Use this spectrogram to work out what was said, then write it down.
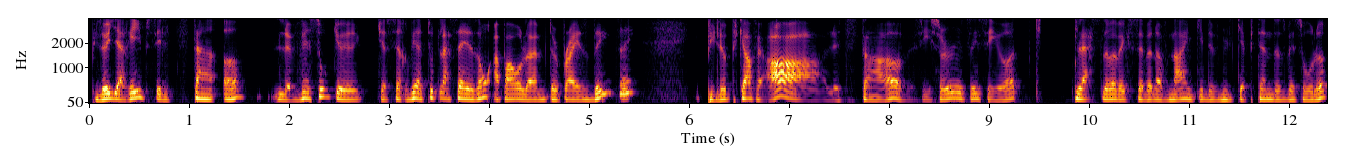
Puis là, il arrive, c'est le Titan A, le vaisseau qui a servi à toute la saison, à part le Enterprise D, tu sais. Puis là, Picard fait Ah, le Titan A, ben, c'est sûr, tu sais, c'est hot, qui te place là avec Seven of Nine, qui est devenu le capitaine de ce vaisseau-là.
